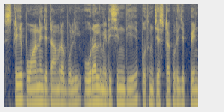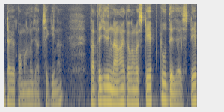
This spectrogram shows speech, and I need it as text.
স্টেপ ওয়ানে যেটা আমরা বলি, ওরাল মেডিসিন দিয়ে প্রথম চেষ্টা করি যে পেনটাকে কমানো যাচ্ছে কি না তাতে যদি না হয় তখন আমরা স্টেপ টুতে যাই। স্টেপ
